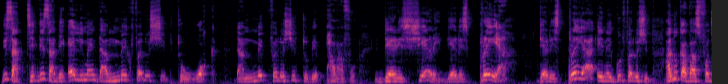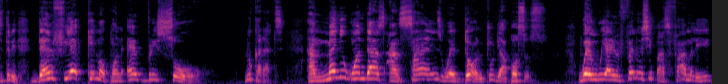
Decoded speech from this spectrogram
These are, these are the elements that make fellowship to work, that make fellowship to be powerful. There is sharing, there is prayer there is prayer in a good fellowship. And look at verse 43. Then fear came upon every soul. Look at that. And many wonders and signs were done through the apostles. When we are in fellowship as family,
